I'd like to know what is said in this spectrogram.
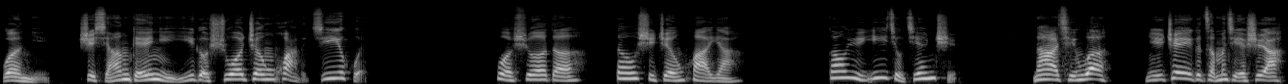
问你是想给你一个说真话的机会。我说的都是真话呀。高玉依旧坚持。那请问你这个怎么解释啊？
